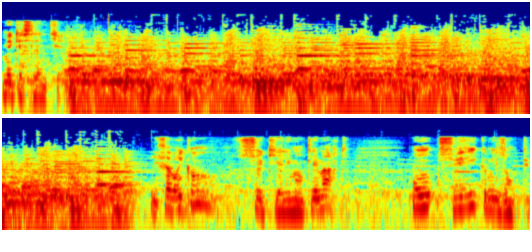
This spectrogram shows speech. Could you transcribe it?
Mais qu'à cela ne tienne. Les fabricants, ceux qui alimentent les marques, ont suivi comme ils ont pu.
